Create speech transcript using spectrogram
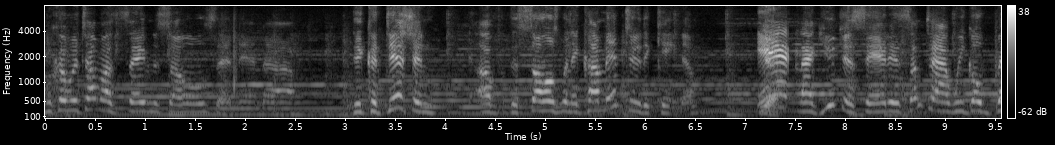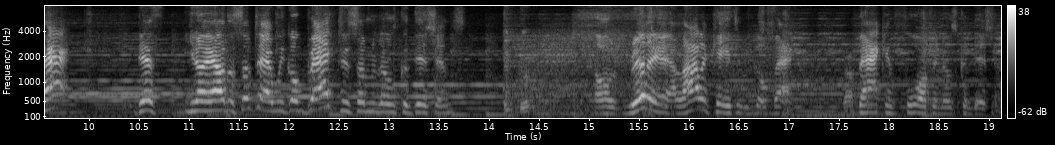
because we're talking about saving the souls and, and uh, the condition of the souls when they come into the kingdom. Yeah. Like you just said, is sometimes we go back. There's you know, Elder, sometimes we go back to some of those conditions. Oh, really, a lot of cases we go back, back and forth in those conditions.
